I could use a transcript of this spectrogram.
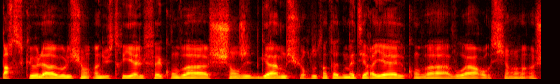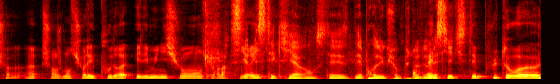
Parce que la révolution industrielle fait qu'on va changer de gamme sur tout un tas de matériel, qu'on va avoir aussi un, changement sur les poudres et les munitions, sur l'artillerie. C'était qui avant? C'était des productions plutôt domestiques? C'était plutôt euh,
